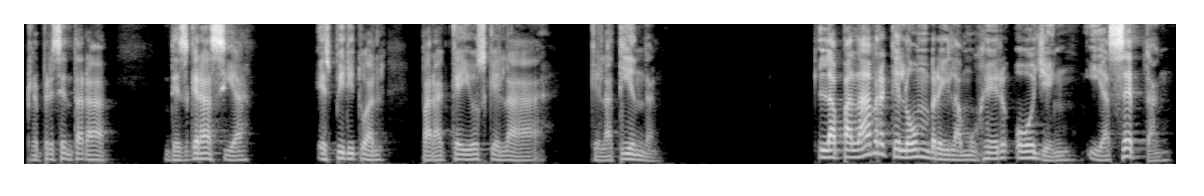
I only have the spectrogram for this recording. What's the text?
representará desgracia espiritual para aquellos que la, que la atiendan. La palabra que el hombre y la mujer oyen y aceptan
